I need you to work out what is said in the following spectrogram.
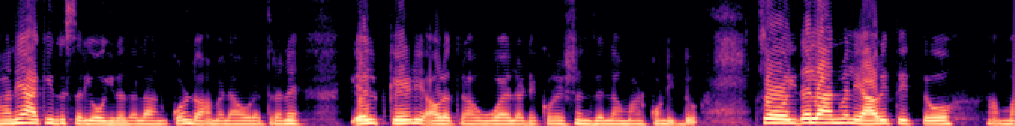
ನಾನೇ ಹಾಕಿದ್ರೆ ಸರಿ ಹೋಗಿರೋದಲ್ಲ ಅಂದ್ಕೊಂಡು ಆಮೇಲೆ ಅವ್ರ ಹತ್ರನೇ ಎಲ್ಪ್ ಕೇಳಿ ಅವ್ರ ಹತ್ರ ಹೂವು ಎಲ್ಲ ಡೆಕೋರೇಷನ್ಸ್ ಎಲ್ಲ ಮಾಡ್ಕೊಂಡಿದ್ದು. ಸೊ ಇದೆಲ್ಲ ಆದಮೇಲೆ ಯಾವ ರೀತಿ ಇತ್ತು? ಅಮ್ಮ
